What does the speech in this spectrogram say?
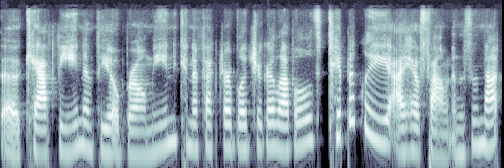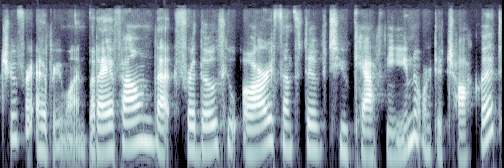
the caffeine and theobromine can affect our blood sugar levels. Typically, I have found, and this is not true for everyone, but I have found that for those who are sensitive to caffeine or to chocolate,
